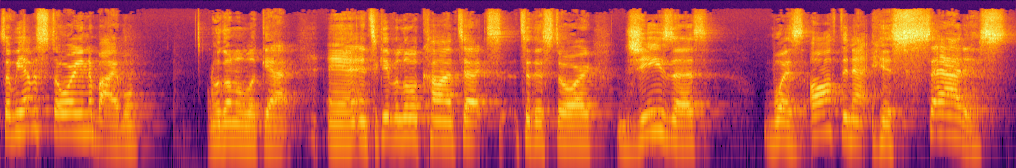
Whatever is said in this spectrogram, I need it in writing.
So we have a story in the Bible we're going to look at. And, and to give a little context to this story, Jesus was often at his saddest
